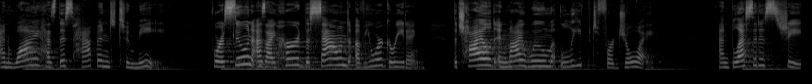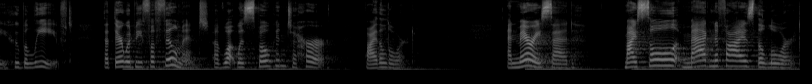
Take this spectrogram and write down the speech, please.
And why has this happened to me? For as soon as I heard the sound of your greeting, the child in my womb leaped for joy. And blessed is she who believed that there would be fulfillment of what was spoken to her by the Lord. And Mary said, My soul magnifies the Lord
